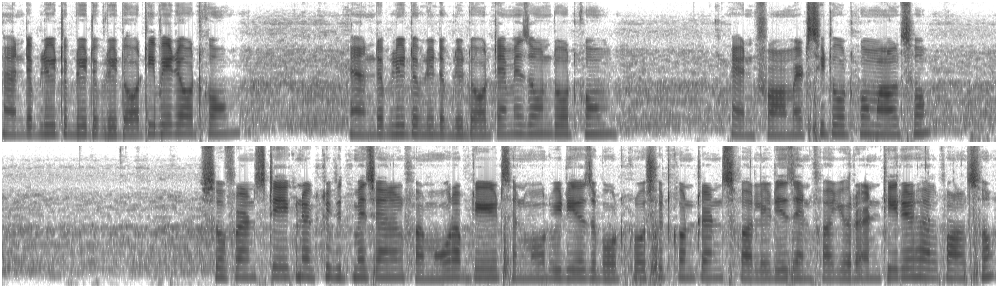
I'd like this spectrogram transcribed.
and www.ebay.com and www.amazon.com and from etsy.com also. So friends stay connected with my channel for more updates and more videos about crochet contents for ladies and for your interior help also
